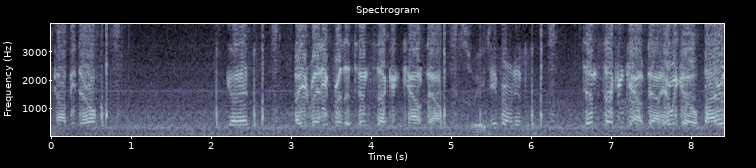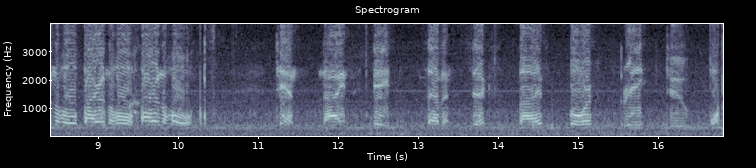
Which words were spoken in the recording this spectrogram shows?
got a copy, Daryl? Go ahead. Are you ready for the 10 second countdown? Sweet. Affirmative. 10 second countdown. Here we go. Fire in the hole, fire in the hole, fire in the hole. 10, 9, 8, 7, 6, 5, 4, 3, 2, 1.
